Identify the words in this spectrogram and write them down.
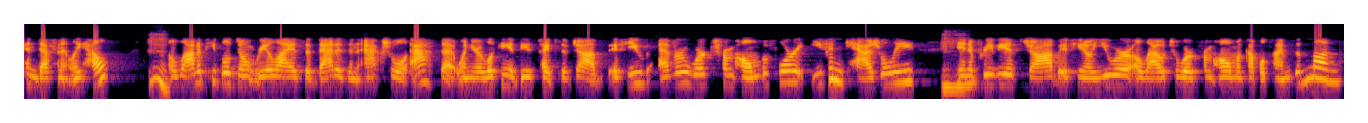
can definitely help. Mm. A lot of people don't realize that that is an actual asset when you're looking at these types of jobs. If you've ever worked from home before, even casually mm-hmm. in a previous job, if you know you were allowed to work from home a couple times a month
